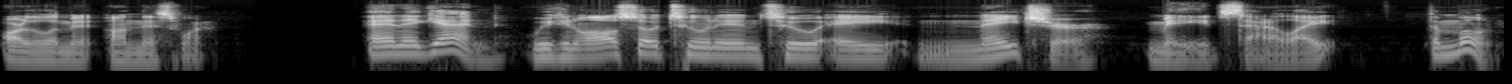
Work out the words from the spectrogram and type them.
are the limit on this one. And again, we can also tune into a nature made satellite, the moon.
